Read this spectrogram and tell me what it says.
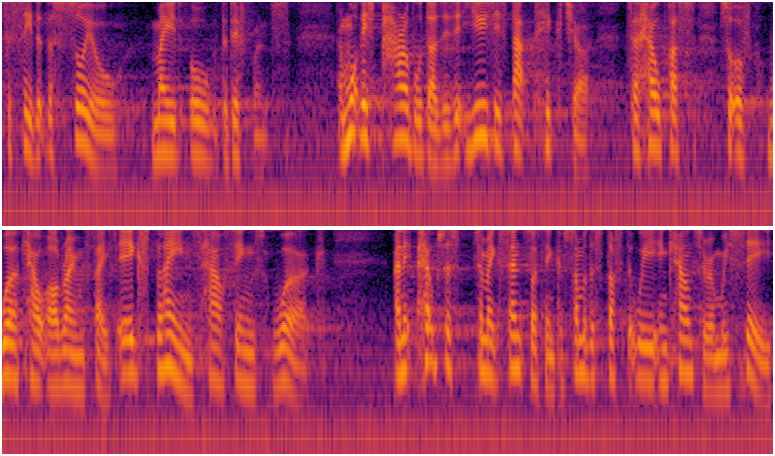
to see that the soil made all the difference. And what this parable does is it uses that picture to help us sort of work out our own faith. It explains how things work. And it helps us to make sense, I think, of some of the stuff that we encounter and we see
